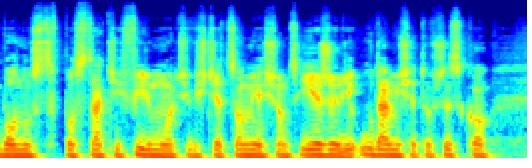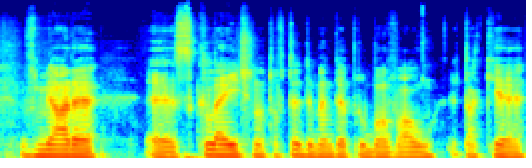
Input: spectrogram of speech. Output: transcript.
bonus w postaci filmu, oczywiście co miesiąc. Jeżeli uda mi się to wszystko w miarę e, skleić, no to wtedy będę próbował takie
